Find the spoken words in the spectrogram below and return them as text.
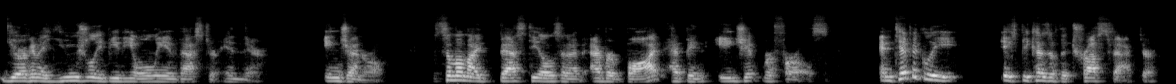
you're going to usually be the only investor in there in general some of my best deals that i've ever bought have been agent referrals and typically it's because of the trust factor.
